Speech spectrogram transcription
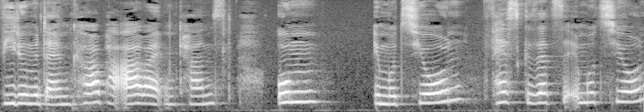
wie du mit deinem Körper arbeiten kannst, um Emotionen, festgesetzte Emotionen,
